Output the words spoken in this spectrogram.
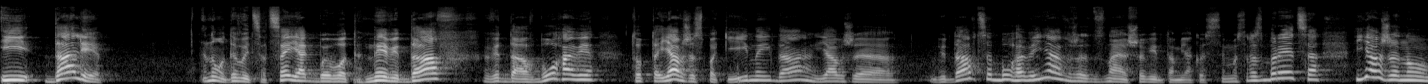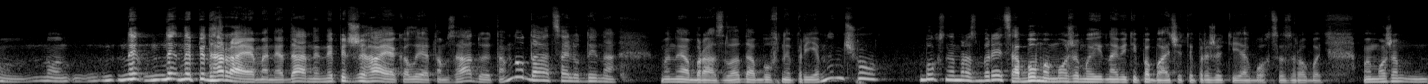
І далі ну, дивіться, це якби от не віддав, віддав Богові. Тобто я вже спокійний, да? я вже віддав це Богові, я вже знаю, що він там якось з цимось розбереться. Я вже ну, ну, не, не, не підгорає мене, да? не, не піджигає, коли я там згадую, там, ну да, ця людина мене образила, да, був неприємний. Нічого. Бог з ним розбереться, або ми можемо і навіть і побачити при житті, як Бог це зробить. Ми можемо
